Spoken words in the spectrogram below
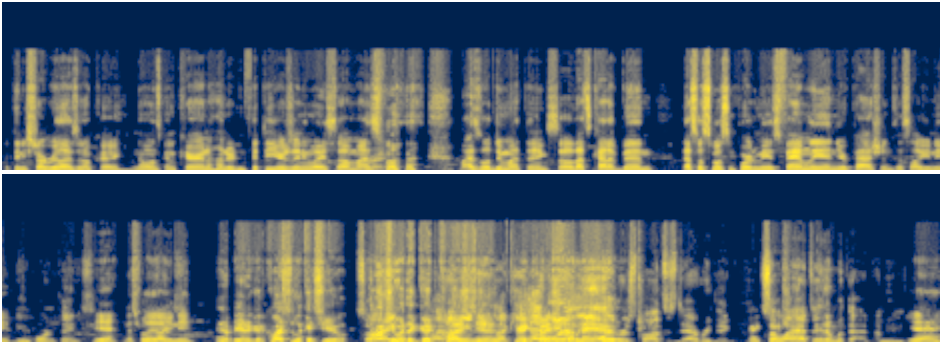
but then you start realizing okay no one's going to care in 150 years anyway so i mm, might as well might as well do my thing so that's kind of been that's what's most important to me is family and your passions. That's all you need. The important things. Yeah, that's really all you need. Yeah, being a good question. Look at you. Look Sorry. at you with a good I- I question. mean, he, like, he Great had question. really Yeah, man. good responses to everything. Great So question. I had to hit him with that. I mean, yeah,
